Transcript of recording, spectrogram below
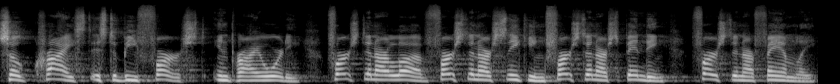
So Christ is to be first in priority, first in our love, first in our seeking, first in our spending, first in our family.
